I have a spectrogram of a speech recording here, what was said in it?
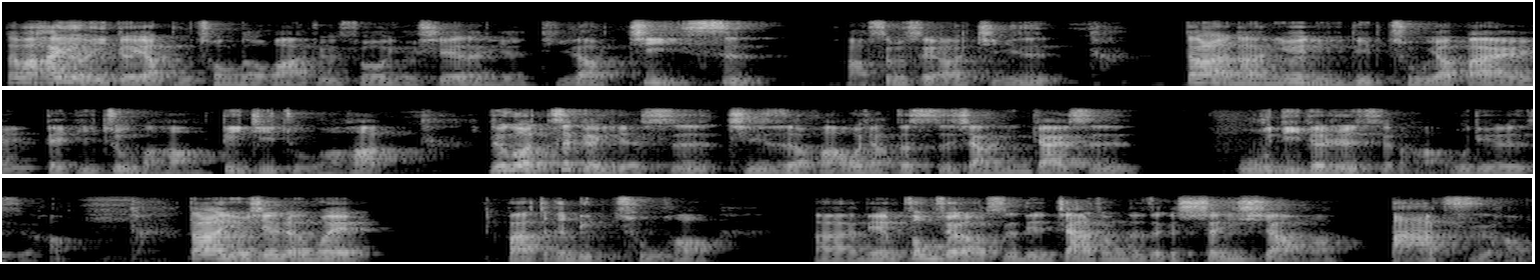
那么还有一个要补充的话，就是说有些人也提到祭祀啊，是不是也要吉日？当然呢，因为你你主要拜地基主嘛哈，地基主的话，如果这个也是吉日的话，我想这四项应该是。无敌的日子了哈，无敌的日子哈。当然，有些人会把这个领出哈，啊，连风水老师连家中的这个生肖哈、八字哈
